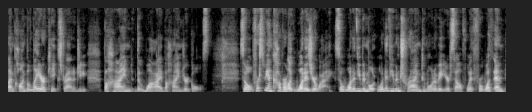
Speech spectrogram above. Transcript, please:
I'm calling the layer cake strategy behind the why behind your goals. So first we uncover like what is your why. So what have you been mo- what have you been trying to motivate yourself with for what and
